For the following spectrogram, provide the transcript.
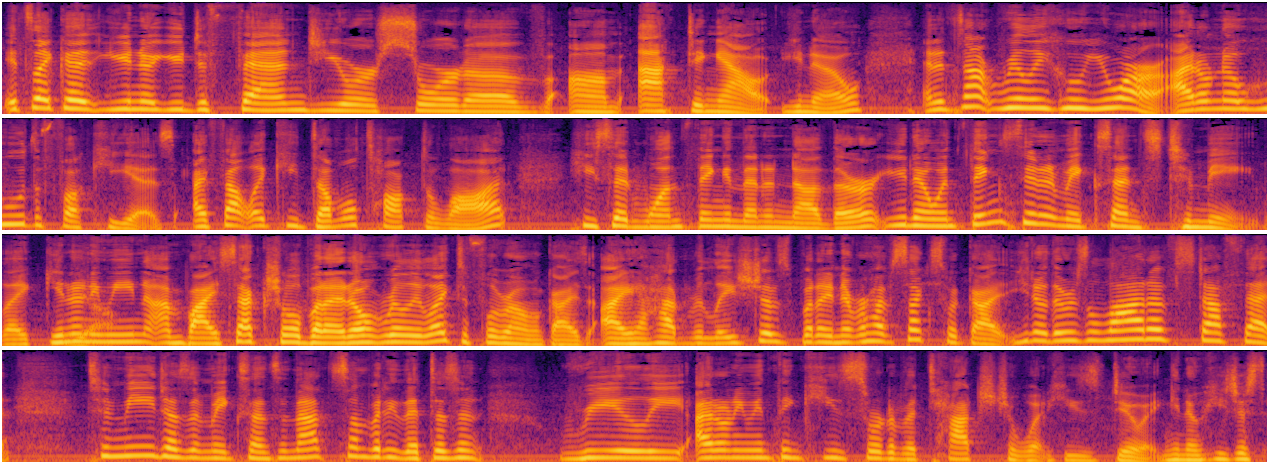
It's like a you know you defend your sort of um, acting out, you know, and it's not really who you are. I don't know who the fuck he is. I felt like he double talked a lot. He said one thing and then another, you know, and things didn't make sense to me. Like you know what I mean? I'm bisexual, but I don't really like to fool around with guys. I had relationships, but I never have sex with guys. You know, there was a lot of stuff that to me doesn't make sense, and that's somebody that doesn't really. I don't even think he's sort of attached to what he's doing. You know, he's just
